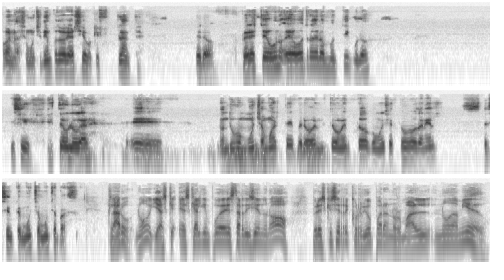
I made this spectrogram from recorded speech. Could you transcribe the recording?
bueno, hace mucho tiempo tuvo que haber sido porque fue planta. Pero, pero este es uno, es otro de los montículos. Y sí, este es un lugar eh, donde hubo mucha muerte, pero en este momento, como dices tú, Daniel, se siente mucha, mucha paz. Claro, no, y es que, es que alguien puede estar diciendo, no, pero es que ese recorrido paranormal no da miedo.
